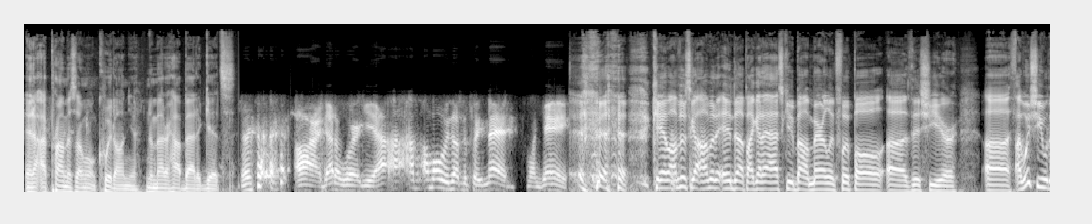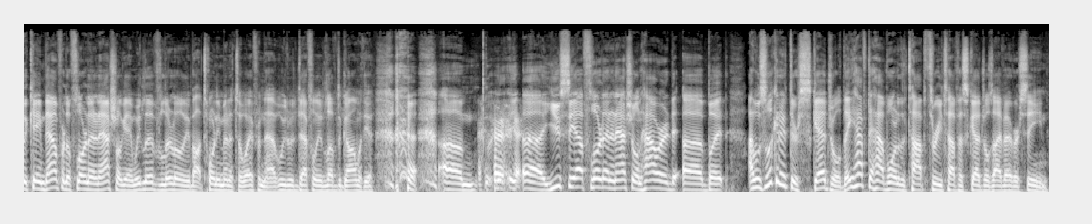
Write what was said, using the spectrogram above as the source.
and I promise I won't quit on you, no matter how bad it gets. All right, that'll work. Yeah, I, I'm I'm always up to play Madden. My game. Cam, I'm just gonna, I'm going to end up. I got to ask you about Maryland football uh, this year. Uh, I wish you would have came down for the Florida International game. We live literally about 20 minutes away from that. We would definitely love to go on with you. um, uh, UCF, Florida International, and Howard. Uh, but I was looking at their schedule. They have to have one of the top three toughest schedules I've ever seen.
